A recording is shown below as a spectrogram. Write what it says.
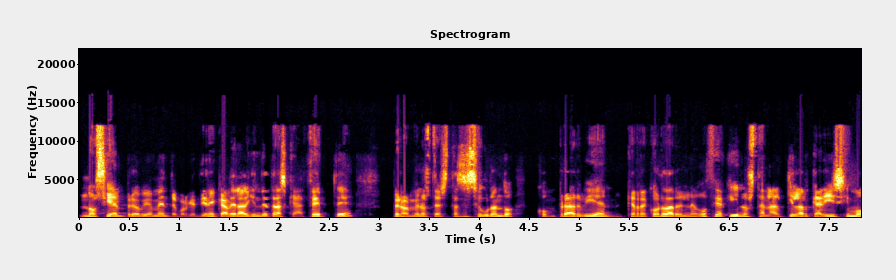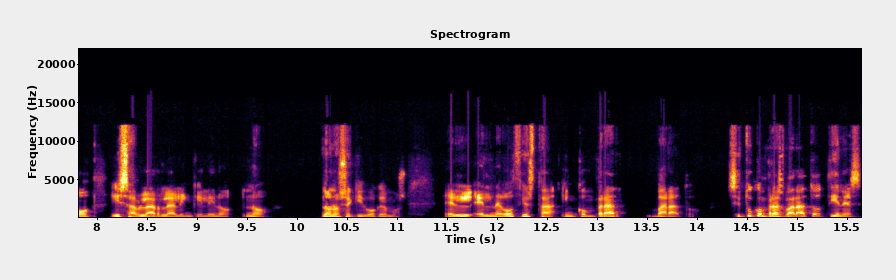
No siempre, obviamente, porque tiene que haber alguien detrás que acepte, pero al menos te estás asegurando comprar bien. Que recordar, el negocio aquí no está en alquilar carísimo y hablarle al inquilino. No, no nos equivoquemos. el negocio está en comprar barato. Si tú compras barato, tienes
